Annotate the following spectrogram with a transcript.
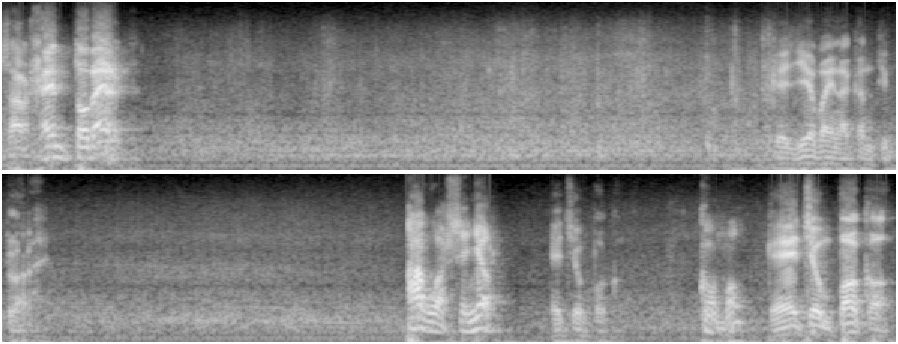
Sargento Berg. ¿Qué lleva en la cantimplora? Agua, señor. Eche un poco. ¿Cómo? Que eche un poco.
